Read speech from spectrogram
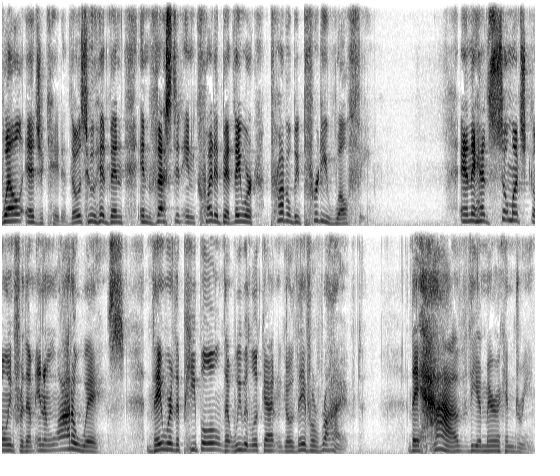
well educated, those who had been invested in quite a bit. They were probably pretty wealthy. And they had so much going for them in a lot of ways. They were the people that we would look at and go, they've arrived. They have the American dream.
